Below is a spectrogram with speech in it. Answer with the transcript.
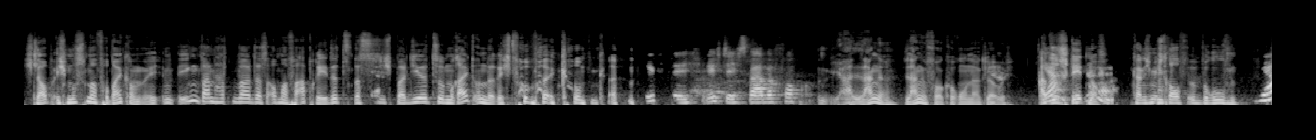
Ich glaube, ich muss mal vorbeikommen. Irgendwann hatten wir das auch mal verabredet, dass ja. ich bei dir zum Reitunterricht vorbeikommen kann. Richtig, richtig. Es war aber vor. Ja, lange, lange vor Corona, glaube ich. Also ja, steht genau. noch. Kann ich mich drauf äh, berufen? Ja,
